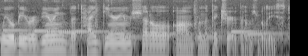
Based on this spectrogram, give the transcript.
we will be reviewing the Tydirium shuttle um, from the picture that was released.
